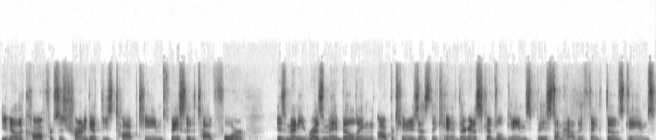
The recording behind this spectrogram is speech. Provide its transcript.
you know, the conference is trying to get these top teams, basically the top four, as many resume building opportunities as they can. They're going to schedule games based on how they think those games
